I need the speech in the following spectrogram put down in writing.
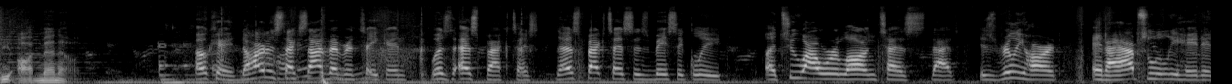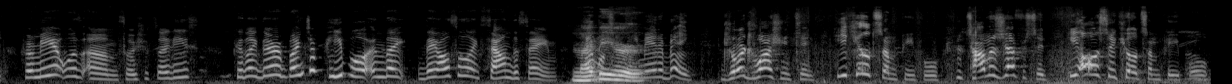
the odd man out? Okay, the hardest test I've ever taken was the SBAC test. The SBAC test is basically a two hour long test that is really hard, and I absolutely hate it. For me, it was um, social studies. Cause like there are a bunch of people and like they also like sound the same. Might be Hamilton, He made a bank. George Washington, he killed some people. Thomas Jefferson, he also killed some people.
